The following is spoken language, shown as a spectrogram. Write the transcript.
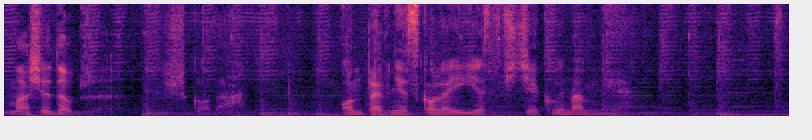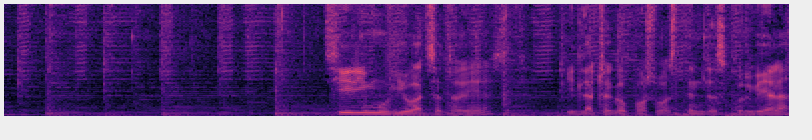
Ma się dobrze. Szkoda. On pewnie z kolei jest wściekły na mnie. Ciri mówiła, co to jest? I dlaczego poszła z tym do skurwiela?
